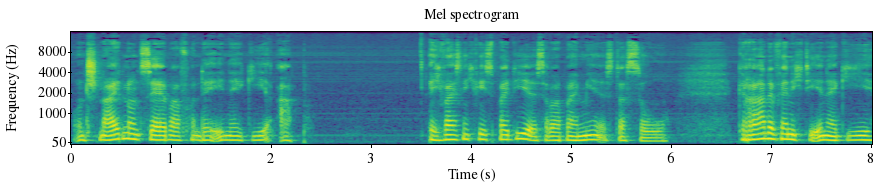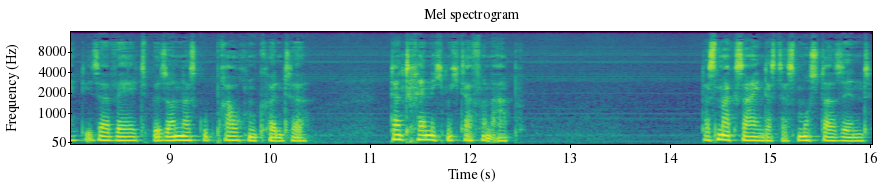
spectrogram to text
und schneiden uns selber von der Energie ab. Ich weiß nicht, wie es bei dir ist, aber bei mir ist das so. Gerade wenn ich die Energie dieser Welt besonders gut brauchen könnte, dann trenne ich mich davon ab. Das mag sein, dass das Muster sind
